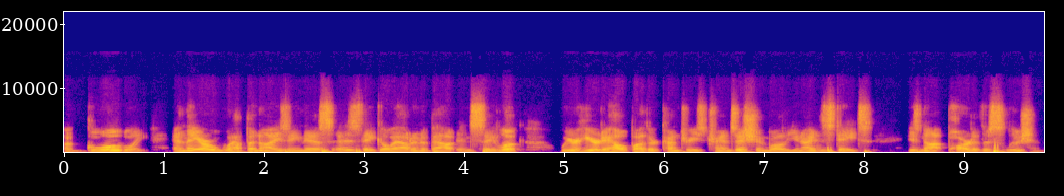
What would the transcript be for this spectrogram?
uh, globally. And they are weaponizing this as they go out and about and say, look, we're here to help other countries transition while the United States is not part of the solution.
